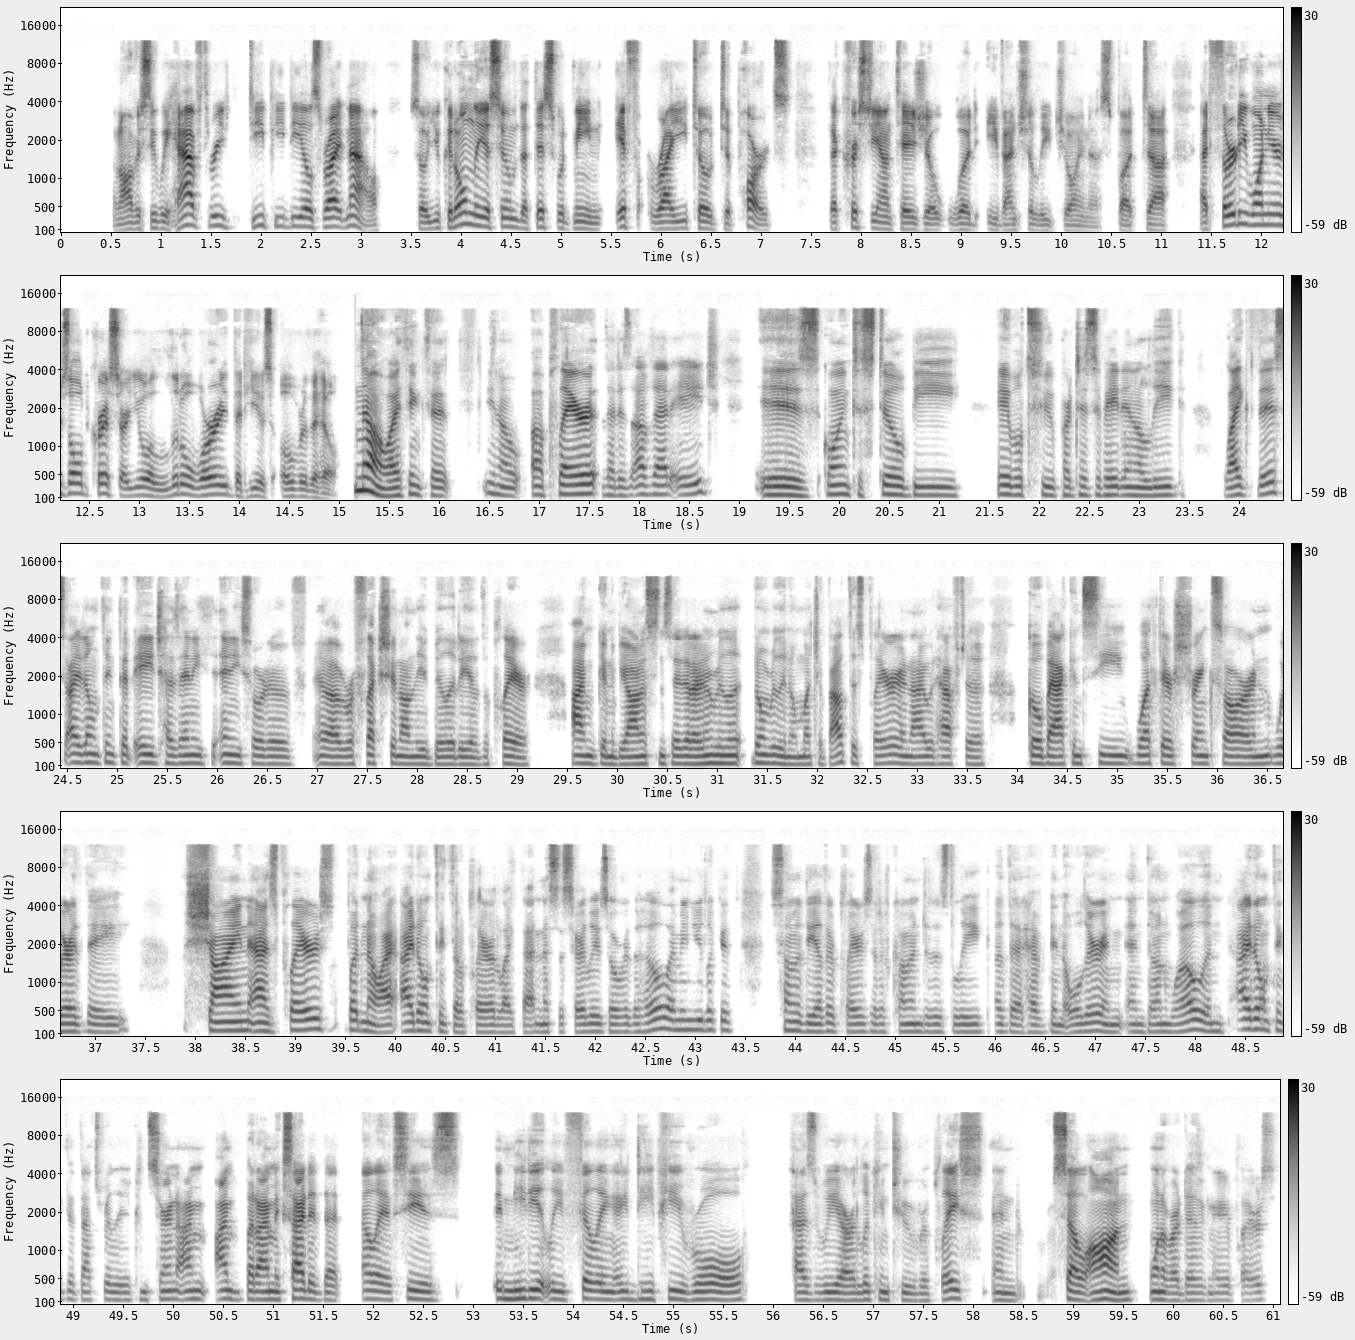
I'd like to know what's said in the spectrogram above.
And obviously, we have three DP deals right now. So you could only assume that this would mean if Rayito departs, that Cristian Tello would eventually join us. But uh, at 31 years old, Chris, are you a little worried that he is over the hill? No, I think that, you know, a player that is of that age is going to still be able to participate in a league like this. I don't think that age has any any sort of uh, reflection on the ability of the player. I'm going to be honest and say that I don't really don't really know much about this player, and I would have to go back and see what their strengths are and where they shine as players. But no, I, I don't think that a player like that necessarily is over the hill. I mean, you look at some of the other players that have come into this league that have been older and, and done well, and I don't think that that's really a concern. I'm I'm but I'm excited that LAFC is immediately filling a DP role as we are looking to replace and sell on one of our designated players.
